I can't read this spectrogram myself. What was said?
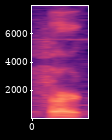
Third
